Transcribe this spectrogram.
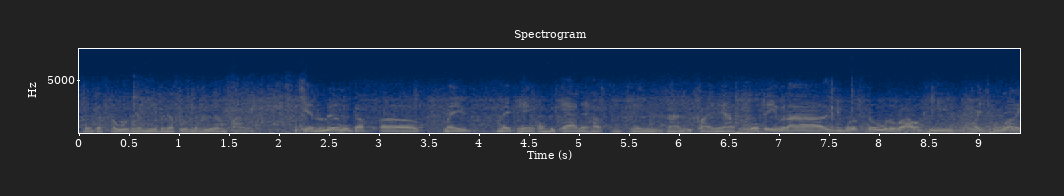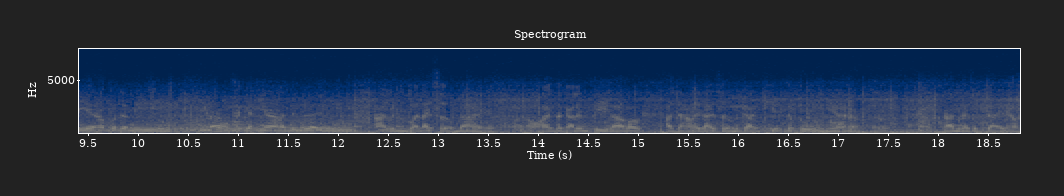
เป็นการ์ตูนอย่างนี้เป็นการ์ตูนเป็นเรื่องไป เขียนเรื่องเกี่ยวกับในในเพลงของ Big Ass เนี่ยครับเพลงนานหรือไฟเนี่ยครับปกติเวลาอยู่บนรถตู้หรือว่าบางทีไปทัวร์อะไรเงี้ยครับก็จะมีนั่งสเก็ตงานอะไรไปเรื่อยอาจเป็นรายได้เสริมได้หลังจากการเล่นตีแล้วก็อาจจะหารายได้เสริมด้วยการเขียนการ์ตูนอย่างเงี้ยครับถ้ามีใครสนใจนะครับ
